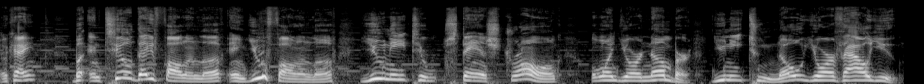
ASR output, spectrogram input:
okay? But until they fall in love and you fall in love you need to stand strong on your number. You need to know your value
